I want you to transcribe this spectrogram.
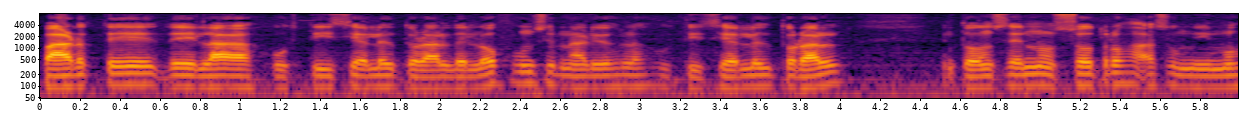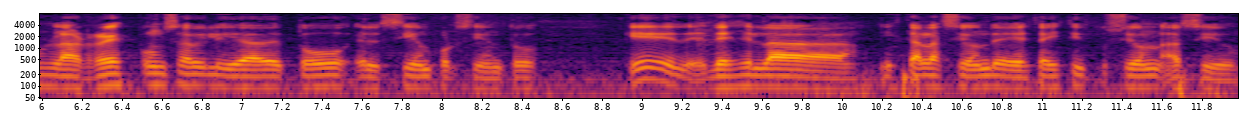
parte de la justicia electoral, de los funcionarios de la justicia electoral, entonces nosotros asumimos la responsabilidad de todo el 100% que desde la instalación de esta institución ha sido.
